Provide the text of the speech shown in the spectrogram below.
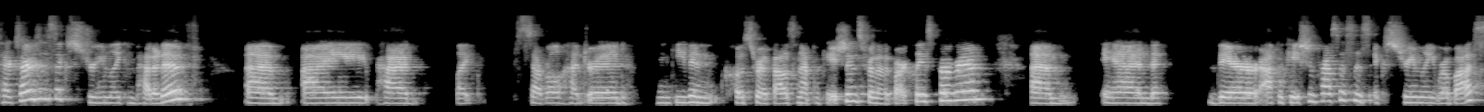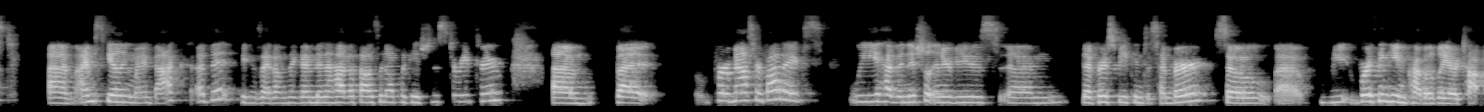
Techstars is extremely competitive. Um, I had like several hundred, I think even close to a thousand applications for the Barclays program. Um, and their application process is extremely robust. Um, I'm scaling mine back a bit because I don't think I'm going to have a thousand applications to read through. Um, but for Mass Robotics, we have initial interviews um, the first week in December. So uh, we, are thinking probably our top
